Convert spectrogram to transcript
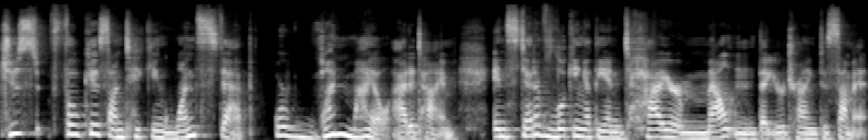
just focus on taking one step or one mile at a time instead of looking at the entire mountain that you're trying to summit.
